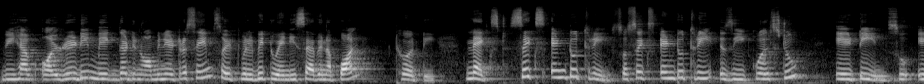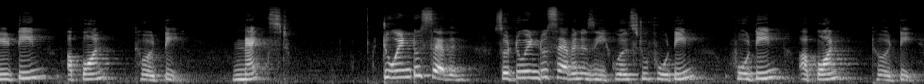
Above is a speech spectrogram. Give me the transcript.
we have already make the denominator same so it will be 27 upon 30 Next, 6 into 3. So, 6 into 3 is equals to 18. So, 18 upon 30. Next, 2 into 7. So, 2 into 7 is equals to 14. 14 upon 30.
